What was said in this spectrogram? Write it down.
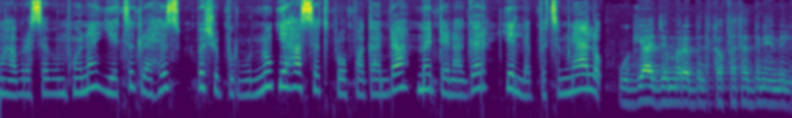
ማህበረሰብም ሆነ የትግራይ ህዝብ በሽብር ቡድኑ የሀሰት ፕሮፓጋንዳ መደናገር የለበትም ነው ያለው። ውጊያ ጀመረብን ተከፈተብን የሚል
